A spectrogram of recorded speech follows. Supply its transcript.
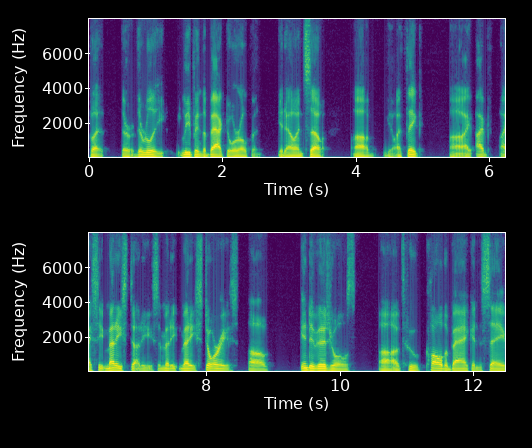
but they're they're really leaving the back door open, you know, and so um, you know I think uh, I I've, i see many studies and many many stories of individuals uh, who call the bank and say,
